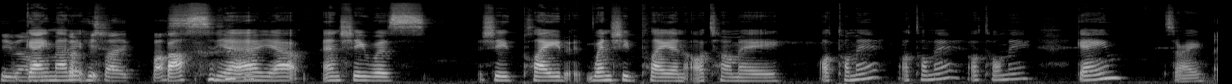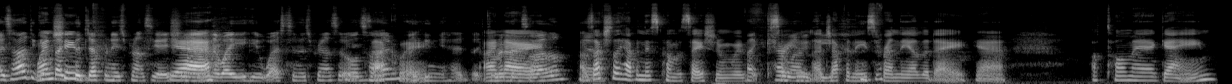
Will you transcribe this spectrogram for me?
who um, game got addict. hit by bus. bus. yeah, yeah. And she was, she played, when she'd play an otome, otome, otome, otome game. Sorry. It's hard to When get like she- the Japanese pronunciation Yeah. and the way you hear Westerners pronounce it all the time, Exactly. like in your head, like to I know. them. I was actually having this conversation with Like someone, a. Japanese friend the other day. Yeah. Otome game.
